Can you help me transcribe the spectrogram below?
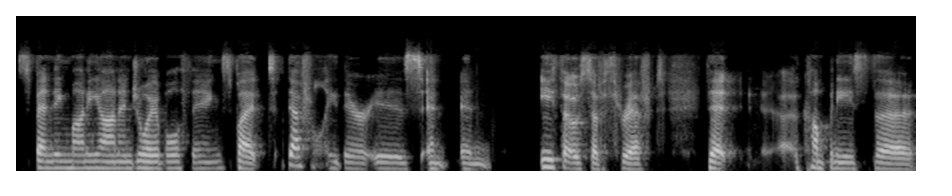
spending money on enjoyable things but definitely there is an, an ethos of thrift that uh, accompanies the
